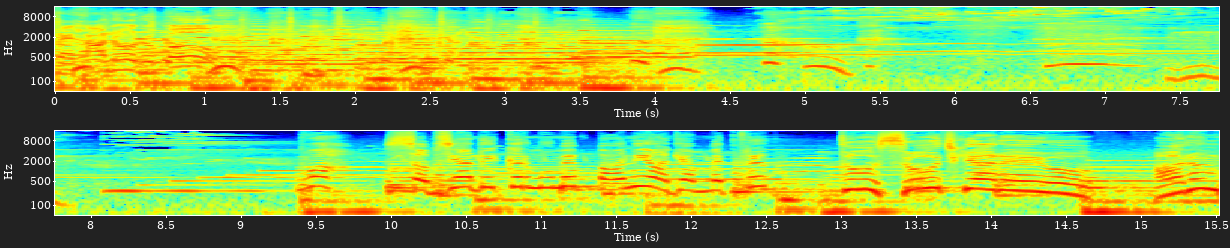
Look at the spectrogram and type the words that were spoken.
शैतानो रुको। वाह सब्ज़ियाँ देखकर मुँह में पानी आ गया मित्र। तो सोच क्या रहे हो? आराम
